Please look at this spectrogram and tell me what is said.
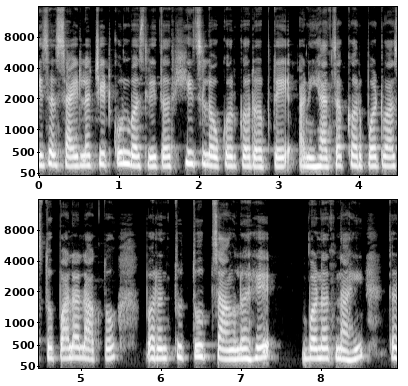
ही जर साईडला चिटकून बसली तर हीच लवकर करपते आणि ह्याचा करपट वास तुपाला लागतो. परंतु तूप चांगलं हे बनत नाही तर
